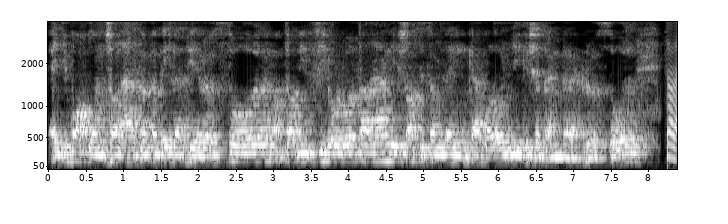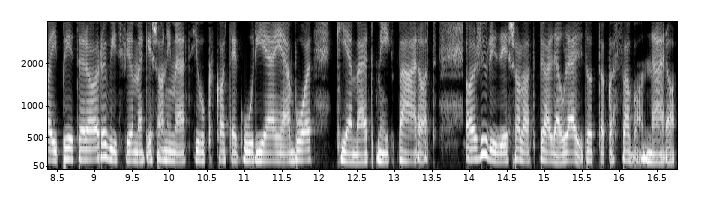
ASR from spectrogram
egy vakon családnak az életéről szól, a tradícióról talán, és azt hiszem, hogy leginkább valahogy mégis az emberekről szól. Szalai Péter a rövidfilmek és animációk kategóriájából kiemelt még párat. A zsűrizés alatt például eljutottak a szavannára.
